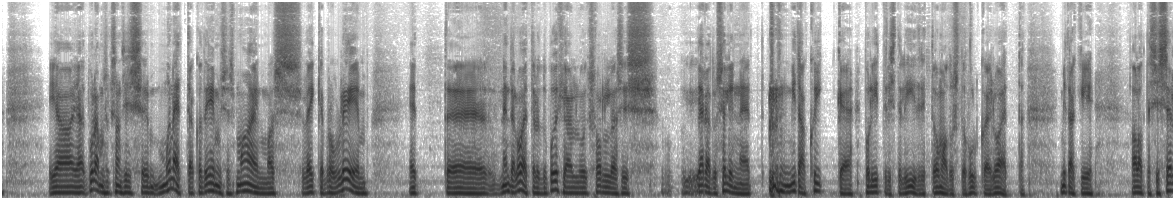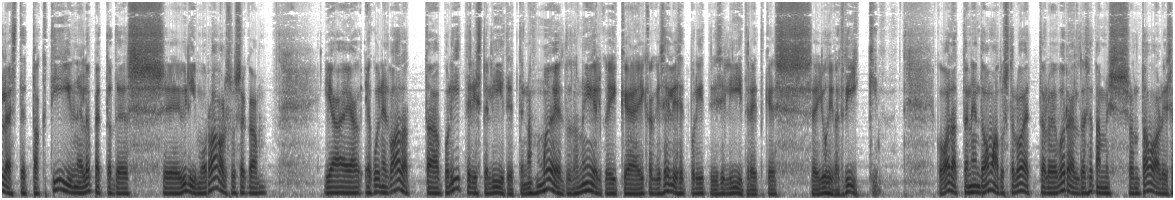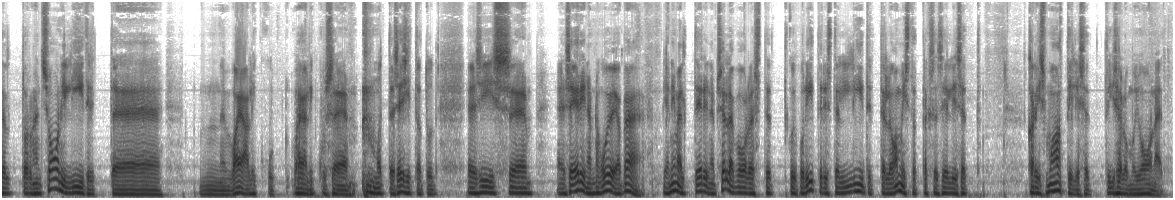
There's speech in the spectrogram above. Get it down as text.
ja, ja tulemuseks on siis mõneti akadeemilises maailmas väike probleem, et äh, nende loetelude põhjal võiks olla siis järeldus selline, et mida kõike poliitiliste liidrite omaduste hulka ei loeta. midagi alates siis sellest, et aktiivne, lõpetades ülimoraalsusega ja, ja, ja kui nüüd vaadata poliitiliste liidrite, noh mõeldud on eelkõige ikkagi selliseid poliitilisi liidreid, kes juhivad riiki kui vaadata nende omaduste loetelu ja võrrelda seda, mis on tavaliselt organisatsiooni liidrite mm, vajaliku, vajalikkuse mõttes esitatud, siis eh, see erineb nagu öö ja päev. ja nimelt erineb selle poolest, et kui poliitilistele liidritele omistatakse sellised karismaatilised iseloomujooned,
